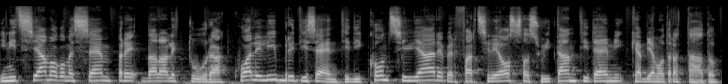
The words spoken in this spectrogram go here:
Iniziamo come sempre dalla lettura. Quali libri ti senti di consigliare per farsi le ossa sui tanti temi che abbiamo trattato?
